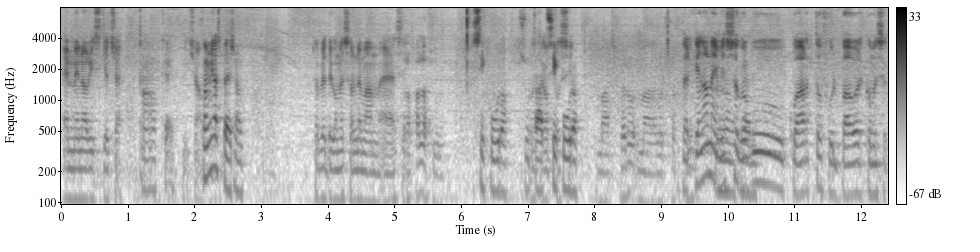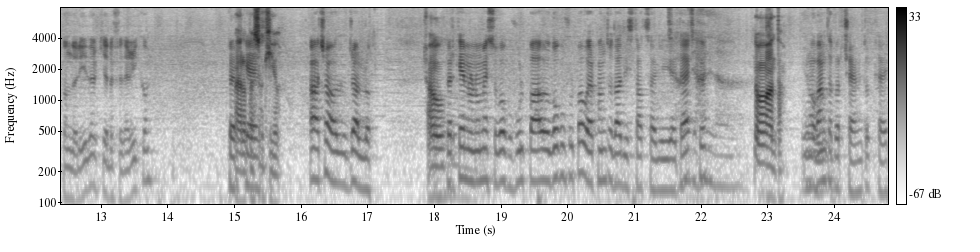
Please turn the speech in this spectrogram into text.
e meno rischio c'è, Ah, ok. diciamo. Fammi la special. Sapete come sono le mamme, eh sì. Se la fa alla fine. Sicuro. Su Tap, sicuro. Ma spero, ma lo so. Perché non hai Non messo credo. Goku quarto full power come secondo leader? Chiede Federico. Perché... Ah, l'ho penso anch'io. Ah, ciao, giallo. Ciao. Perché non ho messo Goku full power? Goku full power quanto dà di stazza agli attack? 90. Il 90%, ok.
